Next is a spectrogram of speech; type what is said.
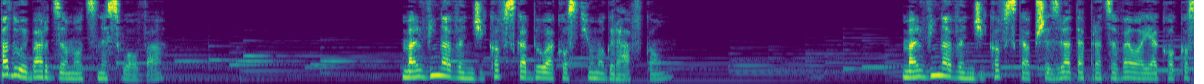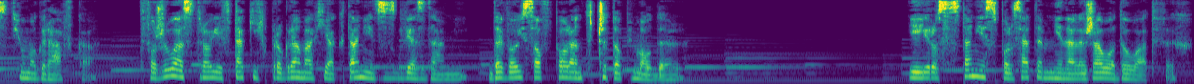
Padły bardzo mocne słowa. Malwina Wędzikowska była kostiumografką. Malwina Wędzikowska przez lata pracowała jako kostiumografka. Tworzyła stroje w takich programach jak Taniec z Gwiazdami, The Voice of Poland czy Top Model. Jej rozstanie z Polsatem nie należało do łatwych.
